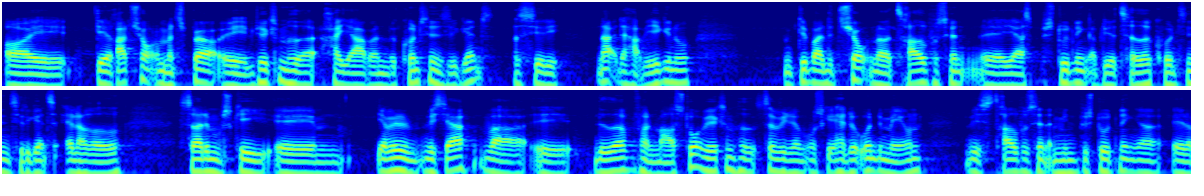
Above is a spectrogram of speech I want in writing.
og øh, det er ret sjovt, når man spørger øh, virksomheder, har I arbejdet med kunstig intelligens? Og så siger de, nej, det har vi ikke endnu. Det er bare lidt sjovt, når 30% øh, af jeres beslutninger bliver taget af kunstig intelligens allerede så er det måske, øh, jeg vil, hvis jeg var øh, leder for en meget stor virksomhed, så ville jeg måske have det ondt i maven, hvis 30% af mine beslutninger, eller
